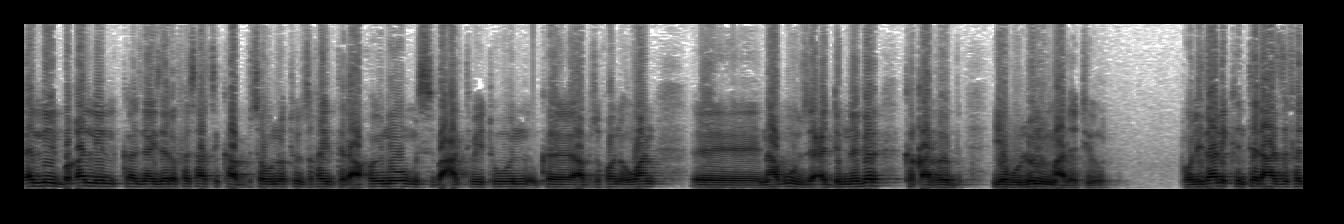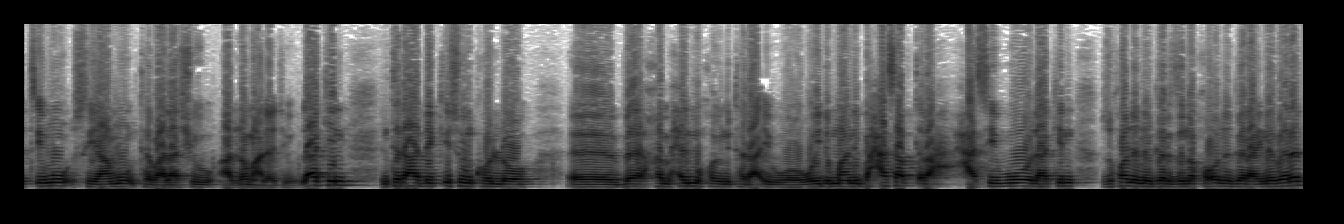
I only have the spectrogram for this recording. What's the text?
ቀሊል ብቐሊል ናይ ዘርኢ ፈሳሲ ካብ ሰውነቱ ዝኸይድ እንተ ደኣ ኮይኑ ምስ በዓልቲ ቤቱ እውን ኣብ ዝኾነ እዋን ናብኡ ዝዕድም ነገር ክቐርብ የብሉን ማለት እዩ። ወሊዛሊክ እንተ ደኣ እዚ ፈጺሙ ስያሙ ተባላሽዩ ኣሎ ማለት እዩ። ላኪን እንተ ደኣ ደቂሱ እንከሎ ከም ሕልሚ ኮይኑ ተራእይዎ ወይ ድማ ብሓሳብ ጥራሕ ሓሲብዎ ላኪን ዝኾነ ነገር ዝነኽኦ ነገር ኣይነበረን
